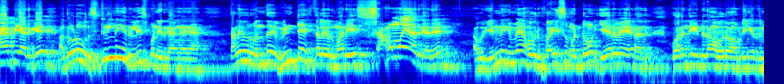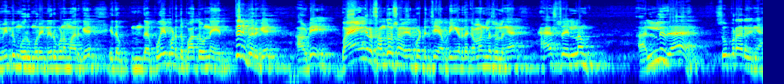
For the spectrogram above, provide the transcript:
ஹாப்பியாக இருக்கு. அதோட ஒரு ஸ்டில்லையும் ரிலீஸ் பண்ணியிருக்காங்கங்க தலைவர் வந்து விண்டேஜ் தலைவர் மாதிரி செம்மையாக இருக்காரு. அவர் என்றைக்குமே அவர் வயசு மட்டும் ஏறவே ஏறாது. குறைஞ்சிக்கிட்டு தான் வரும் அப்படிங்கிறது மீண்டும் ஒரு முறை நிரூபணமாக இருக்குது இதை இந்த புகைப்படத்தை பார்த்தோன்னே எத்தனை பேருக்கு அப்படியே பயங்கர சந்தோஷம் ஏற்பட்டுச்சு அப்படிங்கிறத கமெண்ட்டில் சொல்லுங்கள் ஹேர் ஸ்டைல்லாம் அல்லுத சூப்பராக இருக்குங்க.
